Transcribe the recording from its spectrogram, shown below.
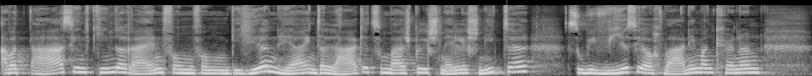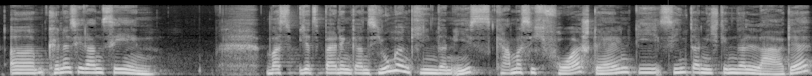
aber da sind Kinder rein vom, vom Gehirn her in der Lage, zum Beispiel schnelle Schnitte, so wie wir sie auch wahrnehmen können, äh, können sie dann sehen. Was jetzt bei den ganz jungen Kindern ist, kann man sich vorstellen, die sind da nicht in der Lage.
